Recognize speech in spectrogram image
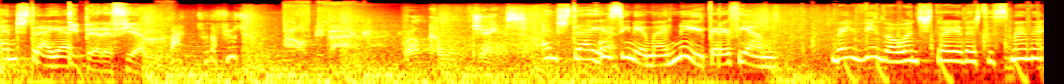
Antestreia. Hiper FM. Back to the future. I'll be back. Welcome, James. Antestreia. O cinema na Hiper FM. Bem-vindo ao Antestreia desta semana.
